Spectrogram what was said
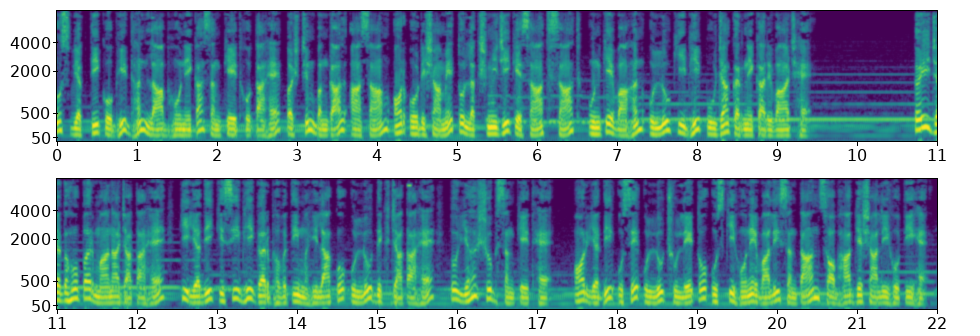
उस व्यक्ति को भी धन लाभ होने का संकेत होता है। पश्चिम बंगाल, आसाम और ओडिशा में तो लक्ष्मी जी के साथ साथ उनके वाहन उल्लू की भी पूजा करने का रिवाज है। कई जगहों पर माना जाता है कि यदि किसी भी गर्भवती महिला को उल्लू दिख जाता है तो यह शुभ संकेत है, और यदि उसे उल्लू छू ले तो उसकी होने वाली संतान सौभाग्यशाली होती है।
